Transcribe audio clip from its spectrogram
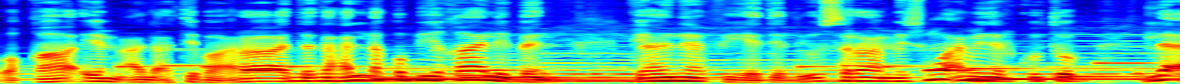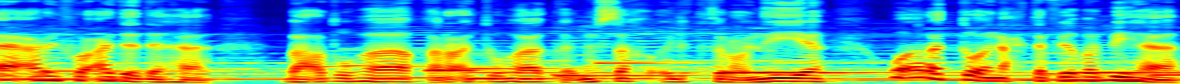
وقائم على اعتبارات تتعلق بي غالبا. كان في يد اليسرى مجموعة من الكتب لا أعرف عددها. بعضها قرأتها كنسخ إلكترونية وأردت أن أحتفظ بها.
